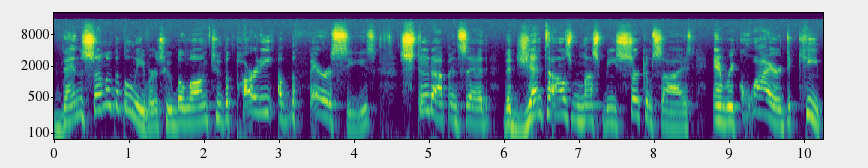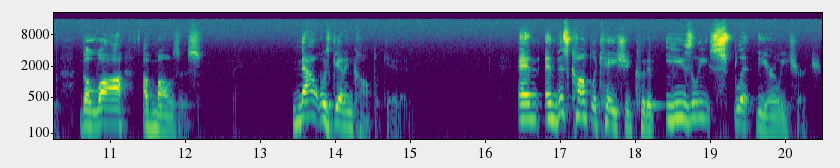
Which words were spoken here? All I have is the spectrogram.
Then some of the believers who belonged to the party of the Pharisees stood up and said, The Gentiles must be circumcised and required to keep the law of Moses. Now it was getting complicated. And, and this complication could have easily split the early church.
